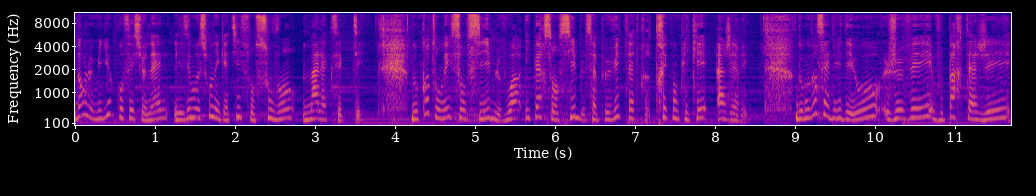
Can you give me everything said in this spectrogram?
Dans le milieu professionnel, les émotions négatives sont souvent mal acceptées. Donc quand on est sensible, voire hypersensible, ça peut vite être très compliqué à gérer. Donc dans cette vidéo, je vais vous partager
